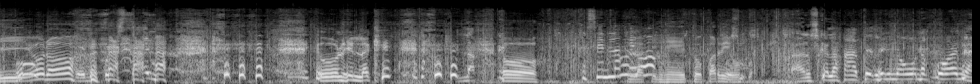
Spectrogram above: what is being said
Yun oh. First time. Uli laki. Laki. oh, Kasi laki oh. laking hito pare oh. Alos kalahati lang yung nauna kuha niya.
